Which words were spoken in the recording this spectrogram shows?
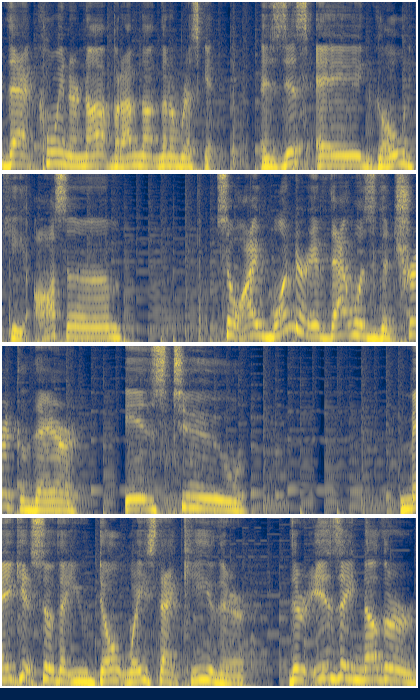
that coin or not, but I'm not gonna risk it. Is this a gold key? Awesome. So I wonder if that was the trick there is to make it so that you don't waste that key there. There is another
